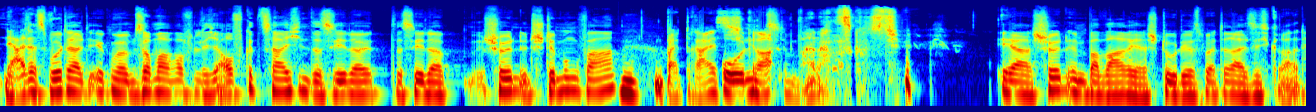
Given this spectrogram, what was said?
ja, das wurde halt irgendwann im Sommer hoffentlich aufgezeichnet, dass jeder, dass jeder schön in Stimmung war. Bei 30 und- Grad im Weihnachtskostüm. Ja, schön in Bavaria Studios bei 30 Grad.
